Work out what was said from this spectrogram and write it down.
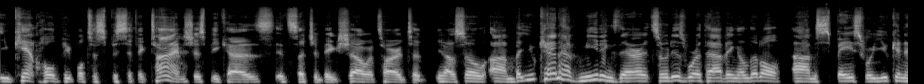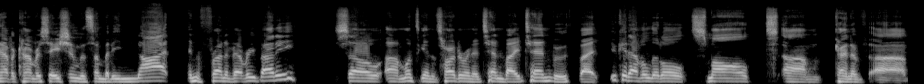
you can't hold people to specific times just because it's such a big show. It's hard to, you know, so, um, but you can have meetings there. So it is worth having a little um, space where you can have a conversation with somebody not in front of everybody. So um, once again, it's harder in a 10 by 10 booth, but you could have a little small um, kind of uh,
